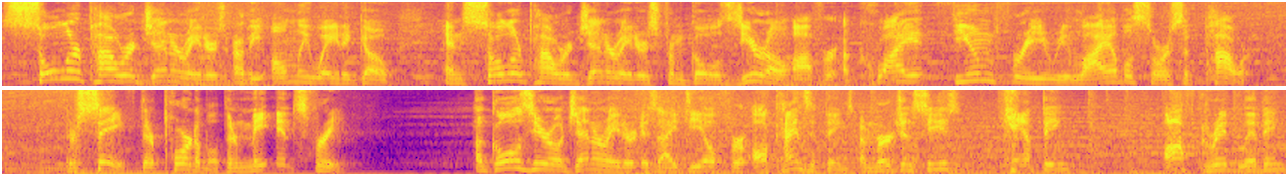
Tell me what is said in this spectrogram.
Solar powered generators are the only way to go, and solar powered generators from Goal Zero offer a quiet, fume free, reliable source of power. They're safe, they're portable, they're maintenance free. A Goal Zero generator is ideal for all kinds of things emergencies, camping, off grid living.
